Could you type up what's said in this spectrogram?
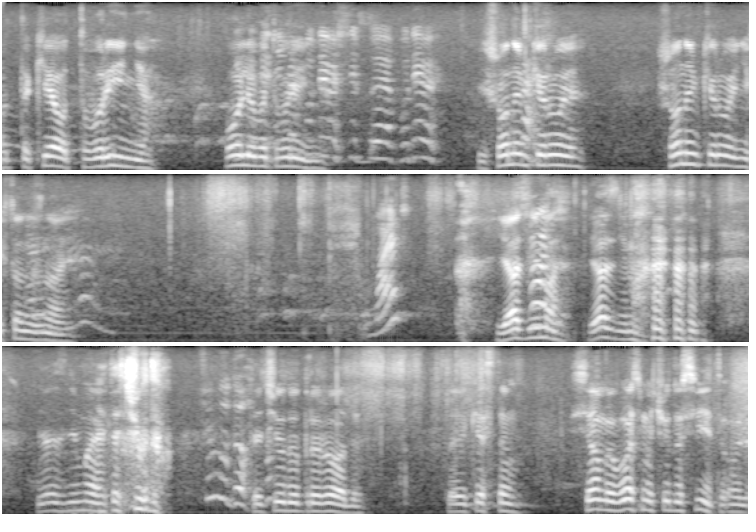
От таке от творіння. Ольове Ти творіння. Подивишся, е. І що ним керує? Що ним керує, ніхто не знає. Маєш? Я знімаю, я знімаю. Я знімаю те чудо, Чудо. те чудо природи. Це якесь там сьоме, восьме чудо світу. Оля,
